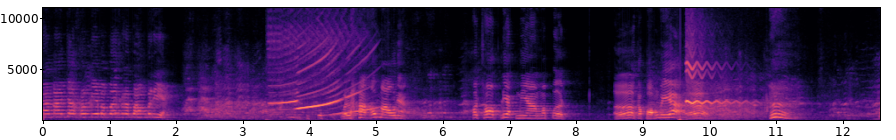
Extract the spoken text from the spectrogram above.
ระมาเจ้าครองเมียบังเบิงกระบองเปรียเวลาเขาเมาเนี่ยเขาชอบเรียกเมียมาเปิด เออกระป๋องเบียร์เออโบ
